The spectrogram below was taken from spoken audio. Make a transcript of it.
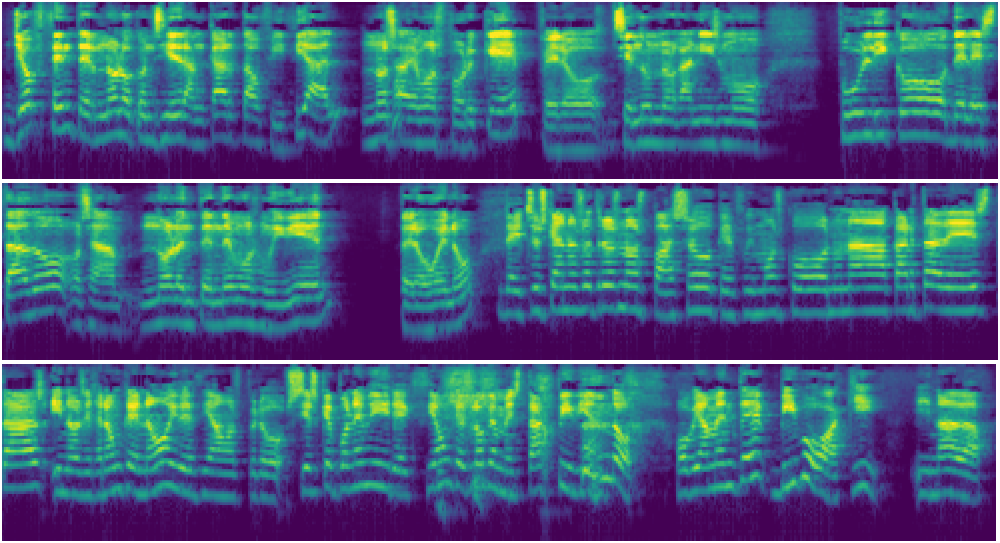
Job Center no lo consideran carta oficial, no sabemos por qué, pero siendo un organismo público del Estado, o sea, no lo entendemos muy bien, pero bueno, De hecho, es que a nosotros nos pasó que fuimos con una carta de estas y nos dijeron que no y decíamos, pero si es que pone mi dirección, ¿qué es lo que me estás pidiendo? Obviamente vivo aquí y nada.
